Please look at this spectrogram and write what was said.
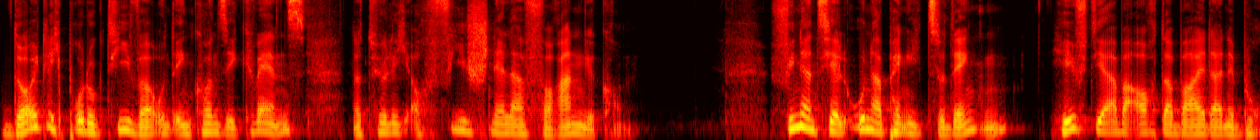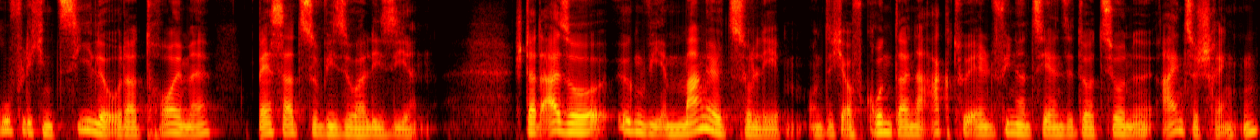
deutlich produktiver und in Konsequenz natürlich auch viel schneller vorangekommen. Finanziell unabhängig zu denken, hilft dir aber auch dabei, deine beruflichen Ziele oder Träume besser zu visualisieren. Statt also irgendwie im Mangel zu leben und dich aufgrund deiner aktuellen finanziellen Situation äh, einzuschränken,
